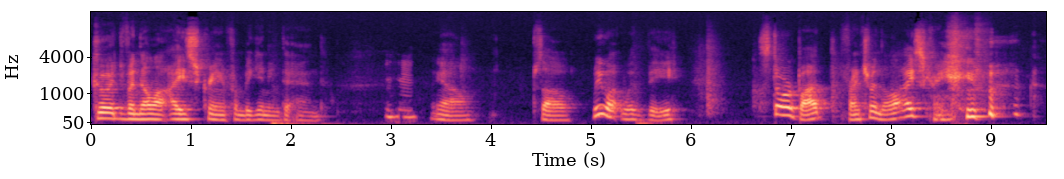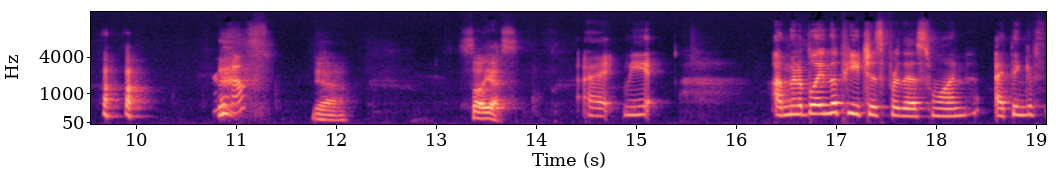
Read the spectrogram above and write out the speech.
good vanilla ice cream from beginning to end. Mhm. You know, so we went with the store bought French vanilla ice cream. Yeah. So, yes. All right, me. I'm gonna blame the peaches for this one. I think if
